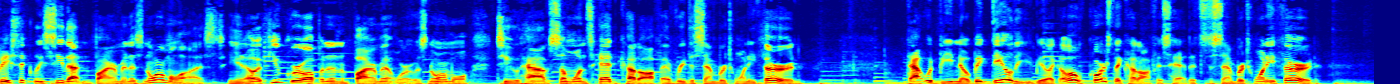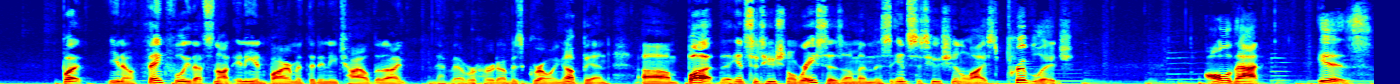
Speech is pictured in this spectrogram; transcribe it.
basically see that environment as normalized. You know, if you grew up in an environment where it was normal to have someone's head cut off every December 23rd, that would be no big deal to you. You'd be like, oh, of course they cut off his head. It's December 23rd. But, you know, thankfully that's not any environment that any child that I have ever heard of is growing up in. Um, but the institutional racism and this institutionalized privilege all of that is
